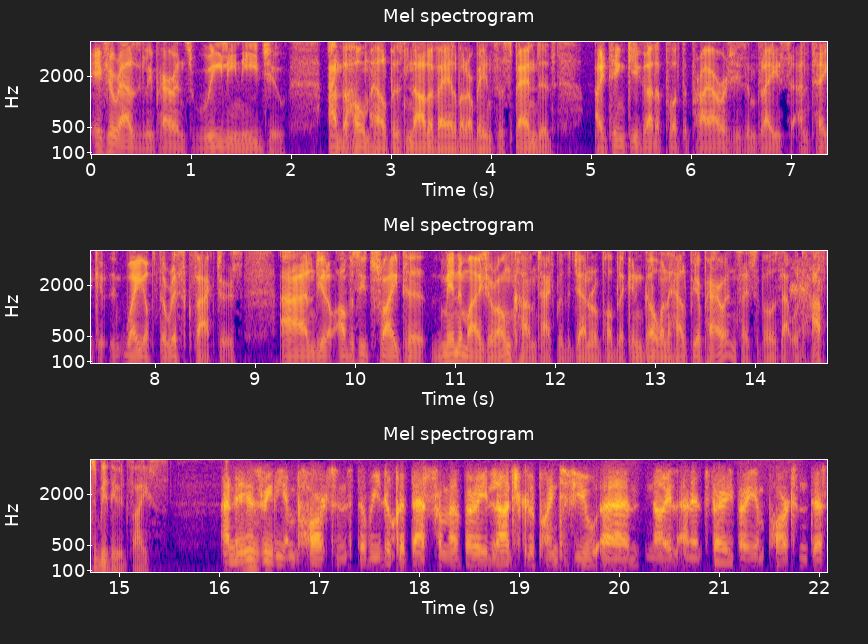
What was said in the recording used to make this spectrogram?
if your elderly parents really need you and the home help is not available or being suspended, I think you got to put the priorities in place and take weigh up the risk factors, and you know obviously try to minimise your own contact with the general public and go and help your parents. I suppose that would have to be the advice. And it is really important that we look at that from a very logical point of view, um, Niall. And it's very, very important that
